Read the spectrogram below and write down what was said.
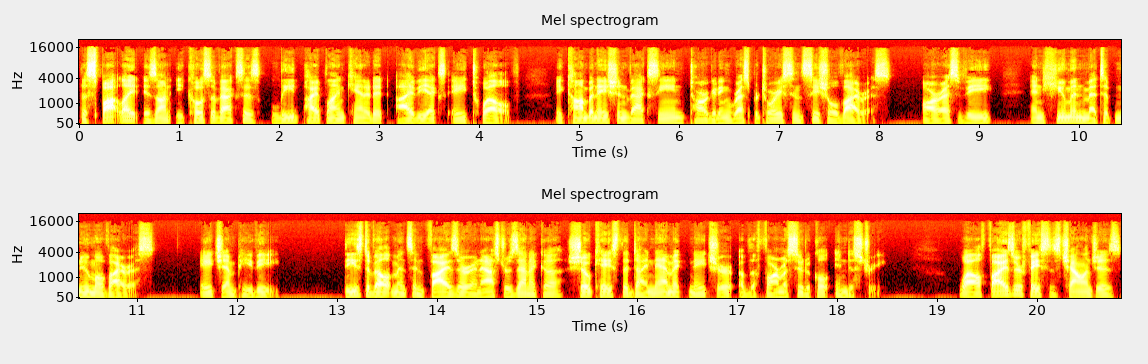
The spotlight is on Icosavax's lead pipeline candidate IVX-A12, a combination vaccine targeting respiratory syncytial virus, RSV, and human metapneumovirus, HMPV. These developments in Pfizer and AstraZeneca showcase the dynamic nature of the pharmaceutical industry. While Pfizer faces challenges,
